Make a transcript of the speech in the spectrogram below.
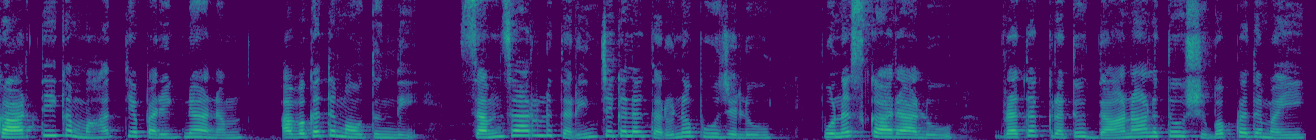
కార్తీక మహత్య పరిజ్ఞానం అవగతమవుతుంది. సంసారులు తరించగల తరుణ పూజలు పునస్కారాలు వ్రతక్రతు దానాలతో శుభప్రదమై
